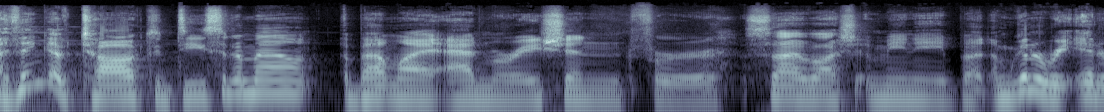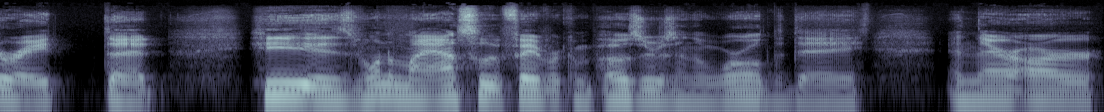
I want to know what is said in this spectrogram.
I think I've talked a decent amount about my admiration for Siavash Amini, but I'm going to reiterate that he is one of my absolute favorite composers in the world today. And there are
